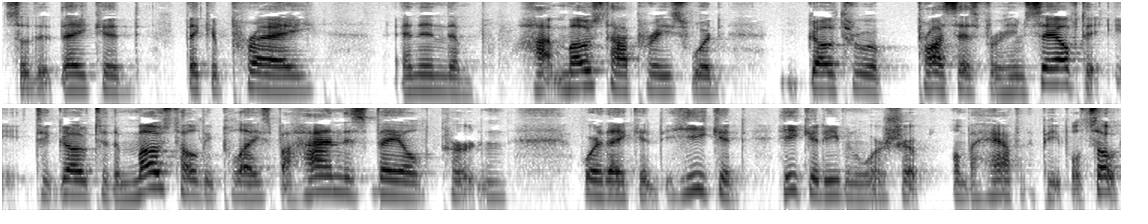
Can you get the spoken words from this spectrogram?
so that they could they could pray, and then the high, most high priest would go through a process for himself to to go to the most holy place behind this veiled curtain where they could he could he could even worship on behalf of the people. So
